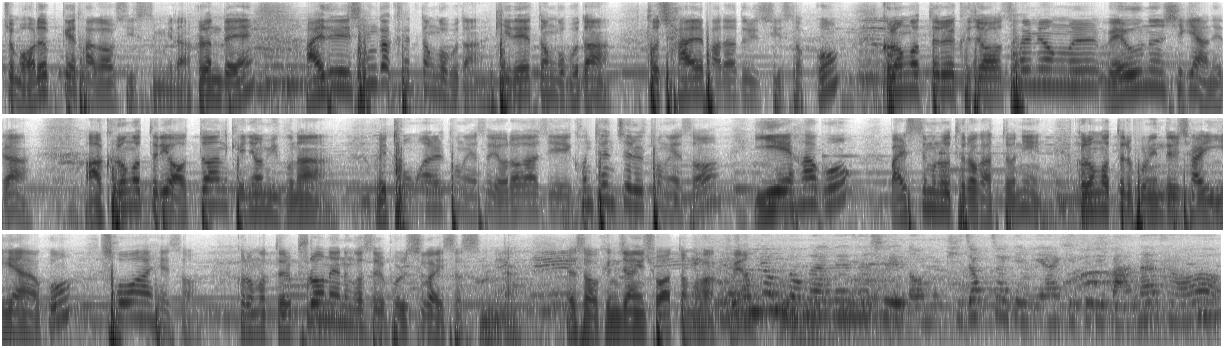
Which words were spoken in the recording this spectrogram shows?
좀 어렵게 다가올 수 있습니다. 그런데 아이들이 생각했던 것보다 기대했던 것보다 더 잘 받아들일 수 있었고 그런 것들을 그저 설명을 외우는 식이 아니라 아 그런 것들이 어떠한 개념이구나 동화를 통해서 여러 가지 컨텐츠를 통해서 이해하고 말씀으로 들어갔더니 그런 것들을 본인들이 잘 이해하고 소화해서 그런 것들을 풀어내는 것을 볼 수가 있었습니다. 그래서 굉장히 좋았던 것 같고요. 성경동화는 사실 너무 기적적인 이야기들이 많아서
